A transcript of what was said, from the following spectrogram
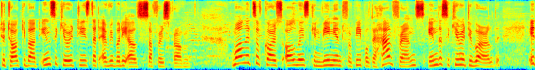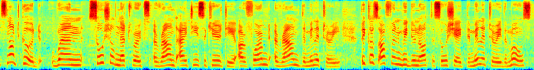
to talk about insecurities that everybody else suffers from. While it's of course always convenient for people to have friends in the security world, it's not good when social networks around IT security are formed around the military because often we do not associate the military the most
